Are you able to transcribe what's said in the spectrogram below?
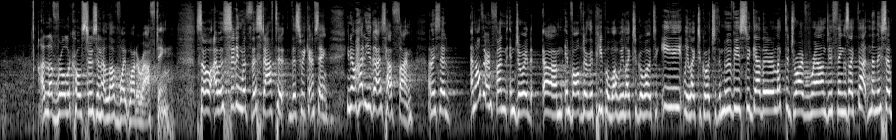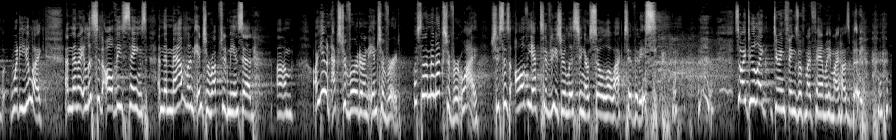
I love roller coasters and I love whitewater rafting. So I was sitting with the staff to, this weekend I'm saying, you know, how do you guys have fun? And they said, and all their fun enjoyed um, involved other people. Well, we like to go out to eat, we like to go out to the movies together, like to drive around, do things like that. And then they said, "What do you like?" And then I listed all these things, and then Madeline interrupted me and said, um, "Are you an extrovert or an introvert?" I said, "I'm an extrovert. Why?" She says, "All the activities you're listing are solo activities." so I do like doing things with my family and my husband.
